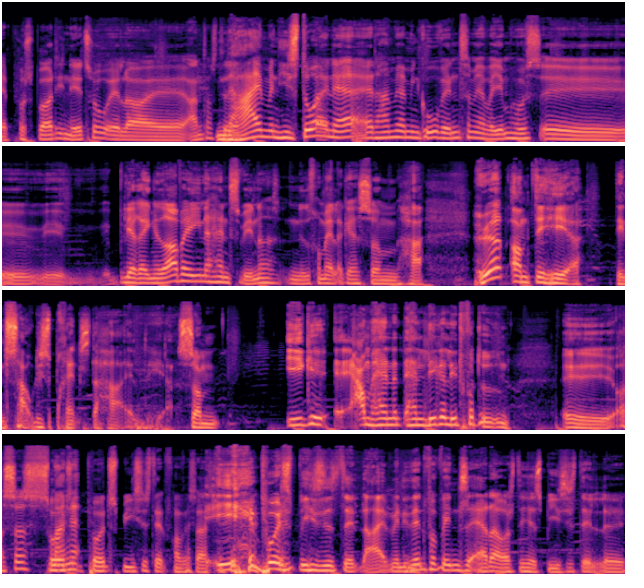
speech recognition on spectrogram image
øh, på Spot i Netto eller øh, andre steder. Nej, men historien er, at ham her, min gode ven, som jeg var hjemme hos, øh, øh, bliver ringet op af en af hans venner nede fra Malaga, som har hørt om det her. Det er en saudisk prins, der har alt det her, som ikke... Om han, han ligger lidt for døden. Øh, og så På, mange... et, på et spisestel fra Versace. På et spisestel, nej. Men i den forbindelse er der også det her spisestel. Øh,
